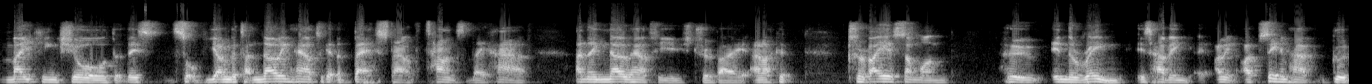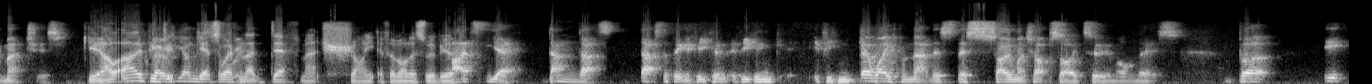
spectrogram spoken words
making sure that this sort of younger talent, knowing how to get the best out of the talents that they have, and they know how to use Trivet. And I could Trivet is someone who in the ring is having. I mean, I've seen him have good matches. Yeah, I, hope he Very young gets away from that death match shite, if I'm honest with you. That's yeah. That hmm. that's that's the thing. If he can if he can if you can get away from that, there's there's so much upside to him on this. But it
